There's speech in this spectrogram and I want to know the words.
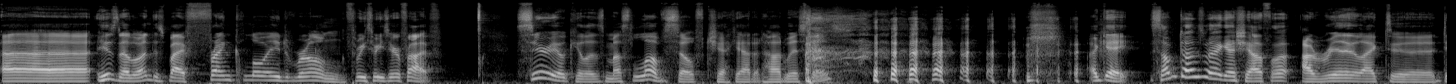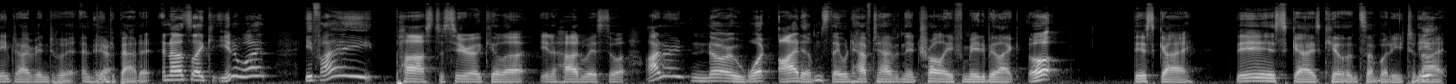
Uh, here's another one. This is by Frank Lloyd Wrong three three zero five. Serial killers must love self checkout at hardware stores. okay, sometimes when I get shower I really like to deep dive into it and think Yeah. about it. And I was like, you know what? If I passed a serial killer in a hardware store, I don't know what items they would have to have in their trolley for me to be like, oh, this guy, this guy's killing somebody tonight.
